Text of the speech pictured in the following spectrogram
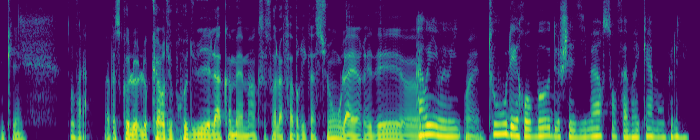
Ok. Donc voilà. Ouais, parce que le, le cœur du produit est là quand même, hein, que ce soit la fabrication ou la R&D. euh, Ah oui, oui, oui. Ouais. Tous les robots de chez Zimmer sont fabriqués à Montpellier.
